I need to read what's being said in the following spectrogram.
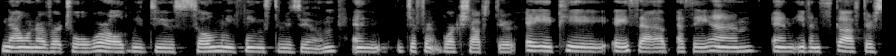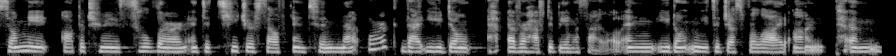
now in our virtual world, we do so many things through Zoom and different workshops through AAP, ACEP, SAM, and even SCUF. There's so many opportunities to learn and to teach yourself and to network that you don't ever have to be in a silo and you don't need to just rely on PEM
